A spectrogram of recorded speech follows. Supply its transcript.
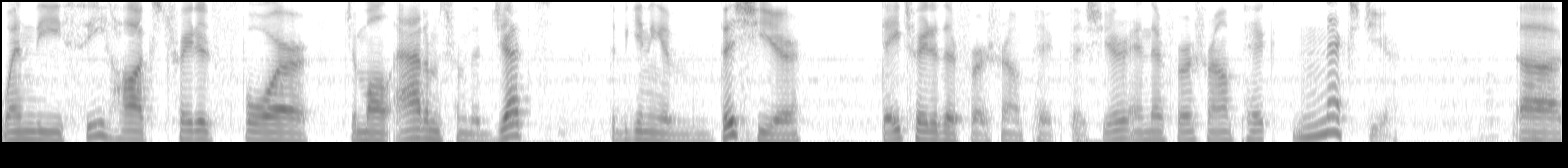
When the Seahawks traded for Jamal Adams from the Jets, the beginning of this year, they traded their first round pick this year and their first round pick next year. Uh,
